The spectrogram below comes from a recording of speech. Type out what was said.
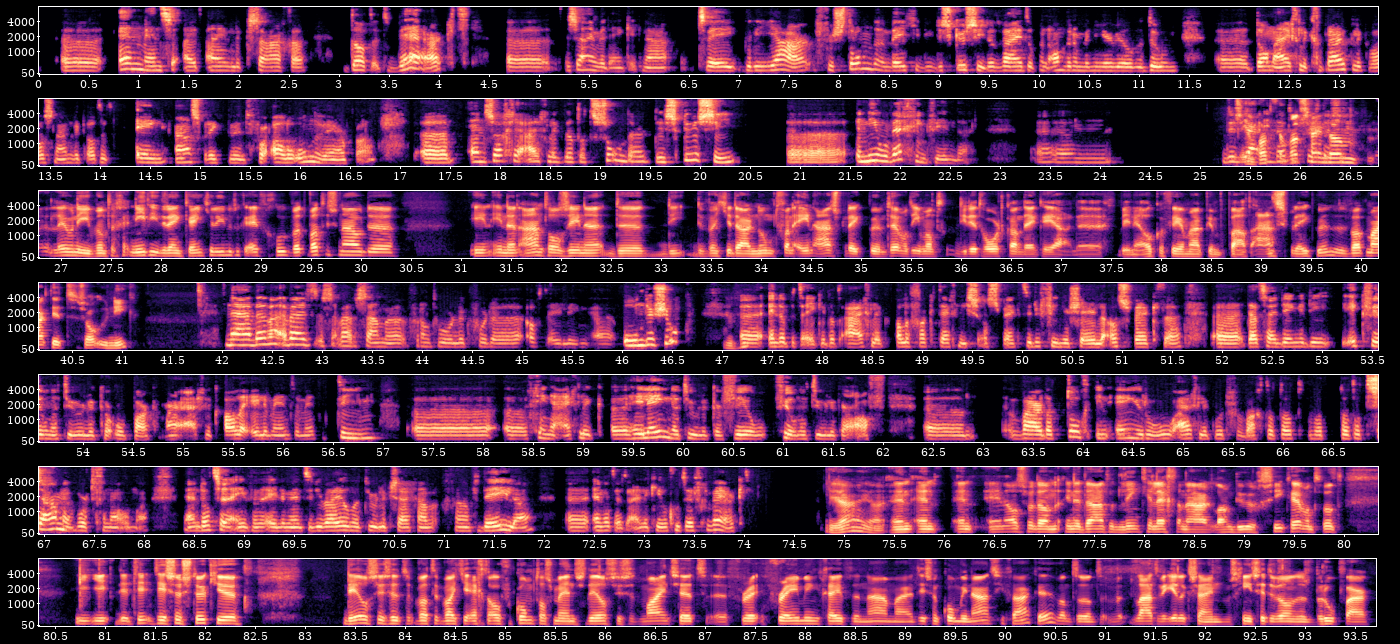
en mensen uiteindelijk zagen dat het werkt, uh, zijn we denk ik na twee, drie jaar verstomde een beetje die discussie dat wij het op een andere manier wilden doen uh, dan eigenlijk gebruikelijk was, namelijk altijd één aanspreekpunt voor alle onderwerpen. Uh, en zag je eigenlijk dat dat zonder discussie een nieuwe weg ging vinden. Um, dus ja, wat, wat zijn dan, Leonie, want niet iedereen kent jullie natuurlijk even goed. Wat, wat is nou de, in, in een aantal zinnen de, die, de, wat je daar noemt van één aanspreekpunt. Hè? Want iemand die dit hoort kan denken, ja, de, binnen elke firma heb je een bepaald aanspreekpunt. Dus wat maakt dit zo uniek? Nou, wij, wij waren samen verantwoordelijk voor de afdeling uh, onderzoek. -hmm. uh, en dat betekent dat eigenlijk alle vaktechnische aspecten, de financiële aspecten, uh, dat zijn dingen die ik veel natuurlijker oppak. Maar eigenlijk alle elementen met het team, gingen eigenlijk uh, Helene natuurlijker veel, veel natuurlijker af. Ehm, waar dat toch in één rol eigenlijk wordt verwacht dat dat, wat, dat, dat samen wordt genomen. En dat zijn een van de elementen die wij heel natuurlijk zijn gaan, gaan verdelen. en wat uiteindelijk heel goed heeft gewerkt. Ja, ja. En, en, en, en als we dan inderdaad het linkje leggen naar langdurig ziek, hè, want wat, je, het is een stukje Deels is het wat, wat je echt overkomt als mens, deels is het mindset, uh, framing, geef het een naam, maar het is een combinatie vaak. Hè? Want, want, laten we eerlijk zijn, misschien zitten we wel in het beroep waar,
